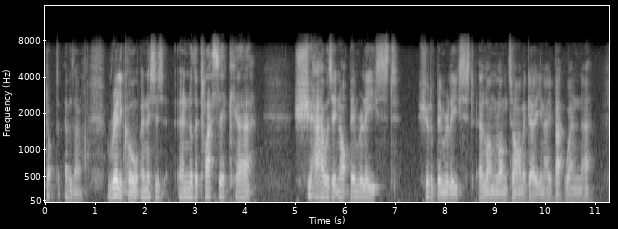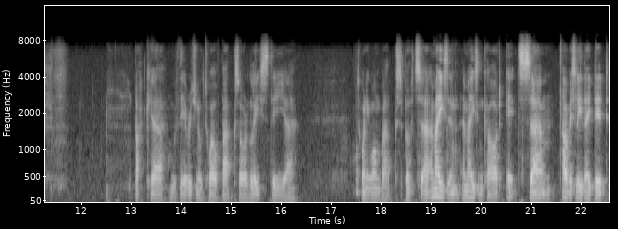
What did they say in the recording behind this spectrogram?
Dr. Evazan. Really cool, and this is another classic. Uh, how has it not been released? Should have been released a long, long time ago. You know, back when, uh, back uh, with the original 12 backs, or at least the uh, 21 backs. But uh, amazing, amazing card. It's um, obviously they did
